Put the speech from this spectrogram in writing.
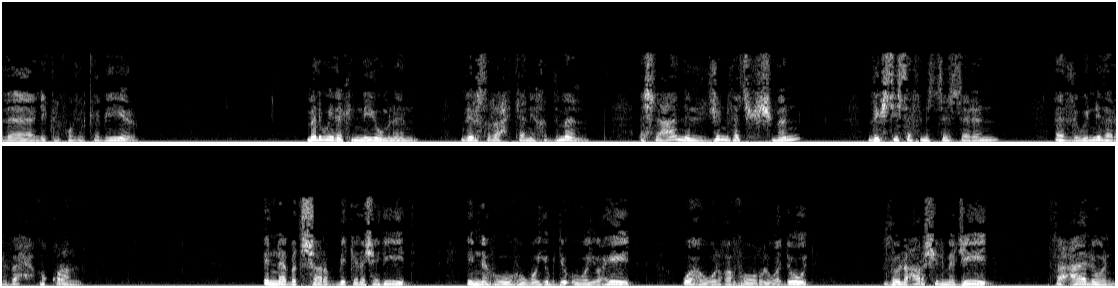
ذلك الفوز الكبير. ماذا ذاك النيومنا ذي صلاح كان يخدمان أسعان الجن تشمن ذي استيسف نستزلا أذوين ذا الربح مقرن إن بطش ربك لشديد إنه هو يبدئ ويعيد وهو الغفور الودود. ذو العرش المجيد فعال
